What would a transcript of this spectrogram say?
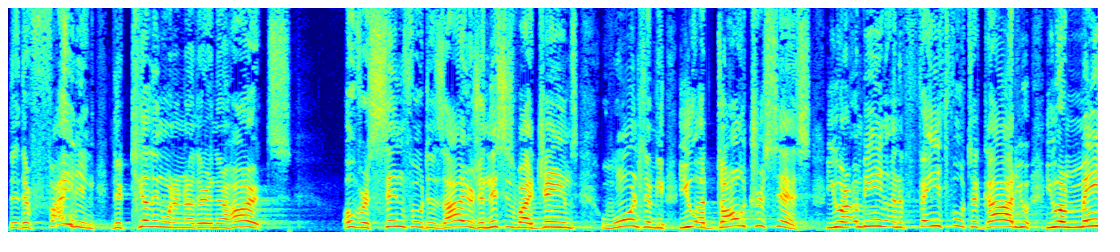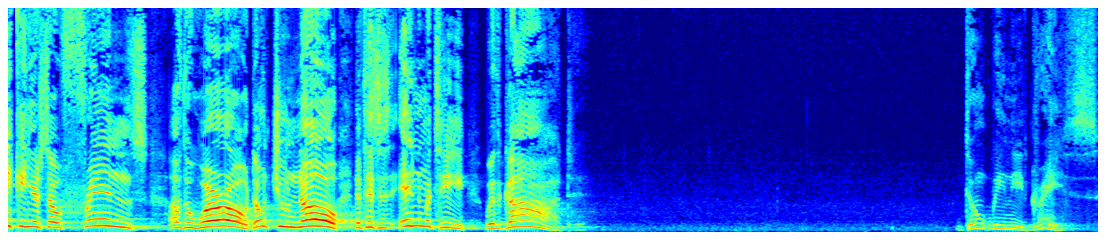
they're fighting, they're killing one another in their hearts over sinful desires. And this is why James warns them you, you adulteresses, you are being unfaithful to God. You, you are making yourself friends of the world. Don't you know that this is enmity with God? Don't we need grace?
